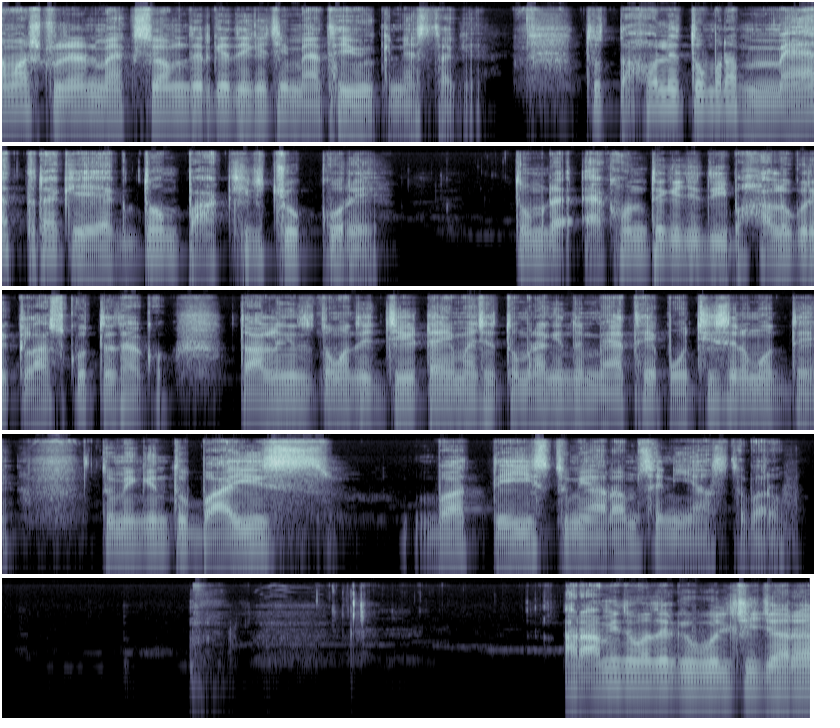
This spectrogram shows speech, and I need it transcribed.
আমার স্টুডেন্ট ম্যাক্সিমামদেরকে দেখেছি ম্যাথেই উইকনেস থাকে। তো তাহলে তোমরা ম্যাথটাকে একদম পাখির চোখ করে তোমরা এখন থেকে যদি ভালো করে ক্লাস করতে থাকো, তাহলে কিন্তু তোমাদের যে টাইম আছে, তোমরা কিন্তু ম্যাথে পঁচিশের মধ্যে তুমি কিন্তু বাইশ বা তেইশ তুমি আরামসে নিয়ে আসতে পারো। আর আমি তোমাদেরকে বলছি, যারা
